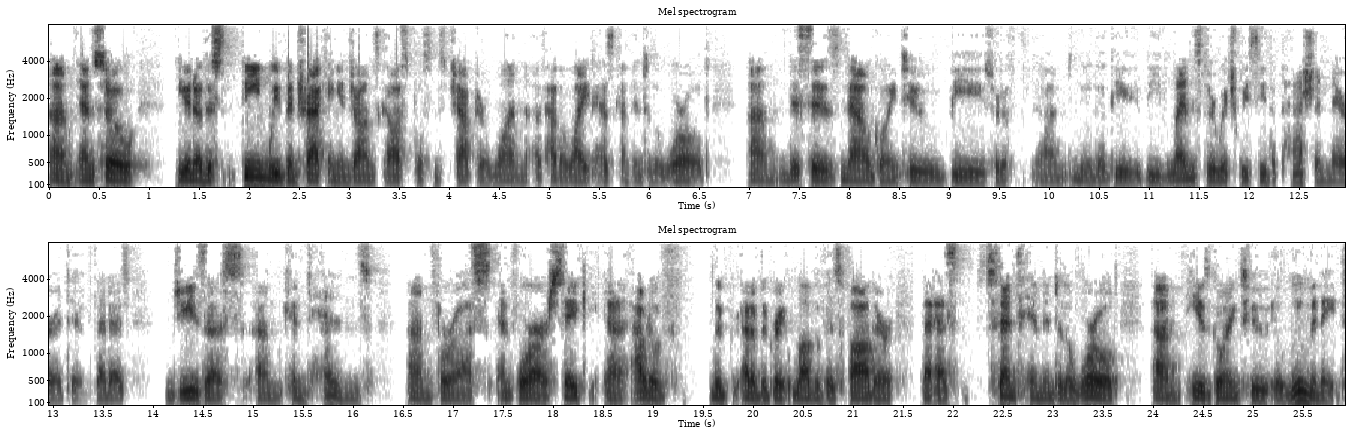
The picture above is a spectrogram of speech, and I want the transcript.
Um, and so, you know, this theme we've been tracking in John's gospel since chapter one of how the light has come into the world. Um, this is now going to be sort of um, the, the, the lens through which we see the passion narrative that as Jesus um, contends um, for us and for our sake uh, out of the out of the great love of his Father that has sent him into the world, um, he is going to illuminate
